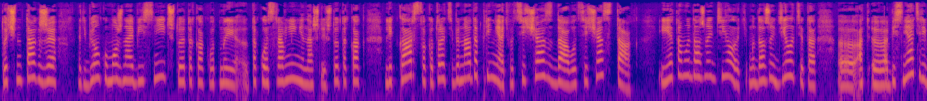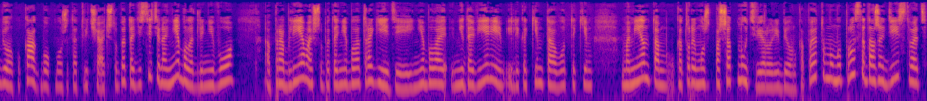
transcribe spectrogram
Точно так же ребенку можно объяснить, что это как вот мы такое сравнение нашли, что это как лекарство, которое тебе надо принять. Вот сейчас да, вот сейчас так. И это мы должны делать. Мы должны делать это, э, э, объяснять ребенку, как Бог может отвечать, чтобы это действительно не было для него э, проблемой, чтобы это не было трагедией, не было недоверием или каким-то вот таким моментом, который может пошатнуть веру ребенка. Поэтому мы просто должны действовать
